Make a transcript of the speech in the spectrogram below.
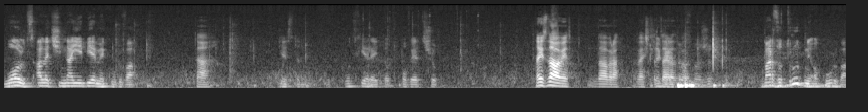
Waltz, ale ci najebiemy, kurwa. Tak. Jest ten? Otwieraj to w powietrzu. No i znowu mnie... Dobra, weź to Czekaj, teraz, to bo... otworzę. Bardzo trudny, o kurwa.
